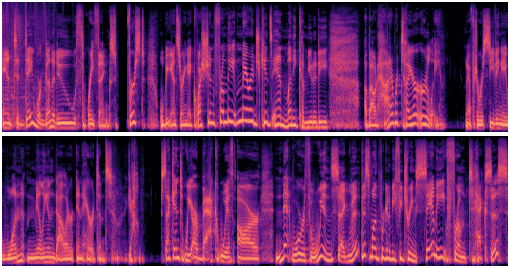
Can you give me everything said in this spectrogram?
and today we're going to do three things. First, we'll be answering a question from the Marriage, Kids, and Money community about how to retire early after receiving a $1 million inheritance. Yeah, Second, we are back with our net worth win segment. This month, we're going to be featuring Sammy from Texas.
